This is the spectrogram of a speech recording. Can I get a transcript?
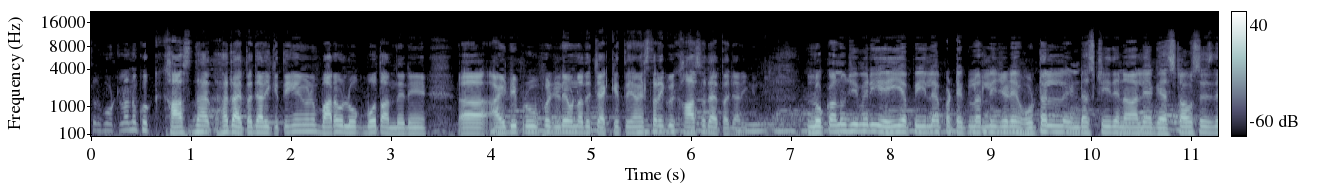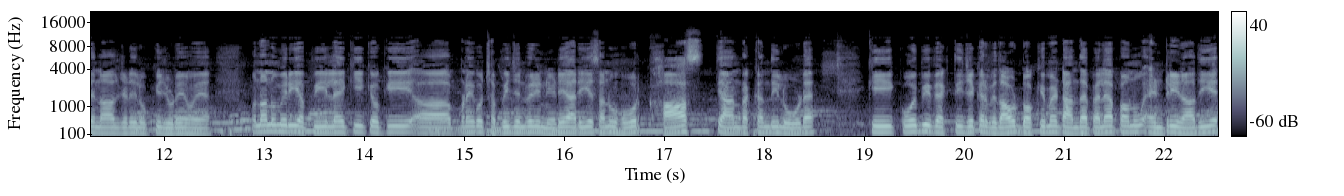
ਸਰ ਹੋਟਲਾਂ ਨੂੰ ਕੋਈ ਖਾਸ ਹਦਾ- ਹਦਾਇਤਾਂ ਜਾਰੀ ਕੀਤੀਆਂ ਗਈਆਂ? ਨੇ ਬਾਹਰੋਂ ਲੋਕ ਬਹੁਤ ਆਉਂਦੇ ਨੇ ਆਈਡੀ ਪ੍ਰੂਫ ਜਿਹੜੇ ਉਹਨਾਂ ਦੇ ਚੈੱਕ ਕੀਤੇ ਜਾਣ ਇਸ ਤਰ੍ਹਾਂ ਦੀ ਕੋਈ ਖਾਸ ਹਦਾਇਤਾਂ ਜਾਰੀ ਕੀਤੀਆਂ? ਲੋਕਾਂ ਨੂੰ ਜੀ ਮੇਰੀ ਇਹੀ ਅਪੀਲ ਹੈ ਪਾਰਟਿਕੂਲਰਲੀ ਜਿਹੜੇ ਹੋਟਲ ਇੰਡਸਟਰੀ ਦੇ ਨਾਲ ਜਾਂ ਗੈਸਟ ਹਾਊਸਸ ਦੇ ਨਾਲ ਜਿਹੜੇ ਲੋਕੀ ਜੁੜੇ ਹੋਏ ਆ ਉਹਨਾਂ ਨੂੰ ਮੇਰੀ ਅਪੀਲ ਹੈ ਕਿ ਕਿਉਂਕਿ ਅ, ਆਪਣੇ ਕੋਲ 26 ਜਨਵਰੀ ਨੇੜੇ ਆ ਰਹੀ ਹੈ ਸਾਨੂੰ ਹੋਰ ਖਾਸ ਧਿਆਨ ਰੱਖਣ ਦੀ ਲੋੜ ਹੈ। ਕਿ ਕੋਈ ਵੀ ਵਿਅਕਤੀ ਜੇਕਰ ਵਿਦਆਊਟ ਡਾਕੂਮੈਂਟ ਆਂਦਾ ਪਹਿਲਾਂ ਆਪਾਂ ਉਹਨੂੰ ਐਂਟਰੀ ਨਾ ਦਈਏ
